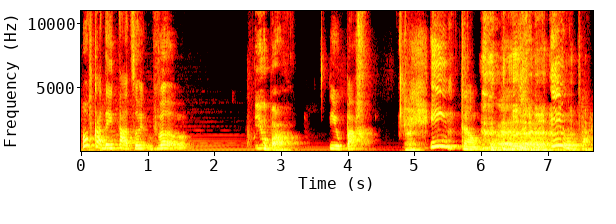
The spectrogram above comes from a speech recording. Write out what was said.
Vamos ficar deitados? sorrindo? Vamos. E o par? E o par? É. Então. e o par?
